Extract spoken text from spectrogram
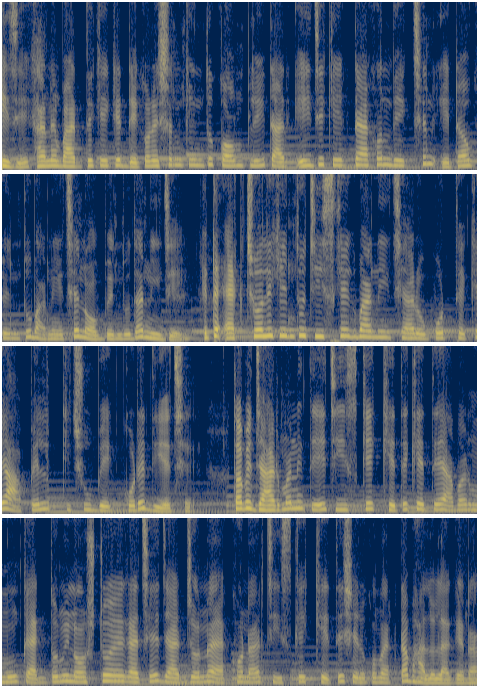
এই যে, এখানে বার্থডে কেকের ডেকোরেশন কিন্তু কমপ্লিট, আর এই যে কেকটা এখন দেখছেন, এটাও কিন্তু বানিয়েছে নববিন্দুদা নিজেই। এটা অ্যাকচুয়ালি কিন্তু চিজ কেক বানিয়েছে, আর ওপর থেকে আপেল কিছু বেক করে দিয়েছে। তবে জার্মানিতে চিজ কেক খেতে খেতে আমার মুখ একদমই নষ্ট হয়ে গেছে, যার জন্য এখন আর চিজ কেক খেতে সেরকম একটা ভালো লাগে না।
